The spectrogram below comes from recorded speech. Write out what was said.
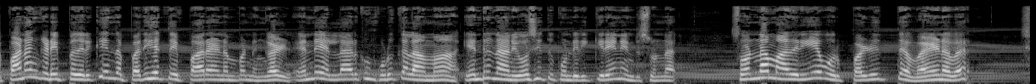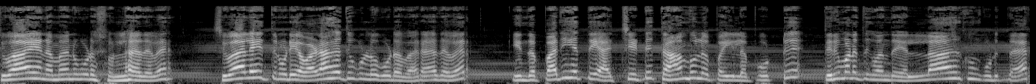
பணம் கிடைப்பதற்கு இந்த பதிகத்தை பாராயணம் பண்ணுங்கள். என்று எல்லாருக்கும் கொடுக்கலாமா என்று நான் யோசித்துக் கொண்டிருக்கிறேன் என்று சொன்னார். சொன்ன மாதிரியே ஒரு பழுத்த வைணவர் சிவாய நமன்னு கூட சொல்லாதவர் சிவாலயத்தினுடைய வளாகத்துக்குள்ள கூட வராதவர் இந்த பதிகத்தை அச்சிட்டு தாம்பூல பையில போட்டு திருமணத்துக்கு வந்த எல்லாருக்கும் கொடுத்தார்.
